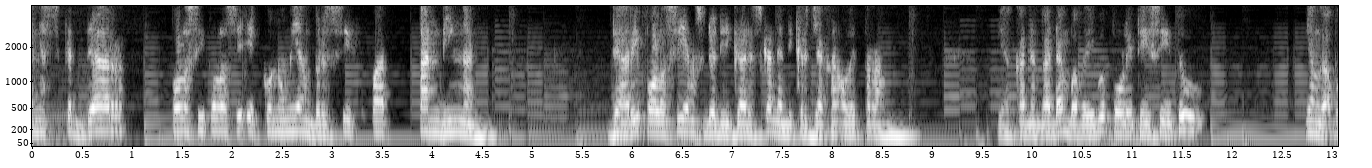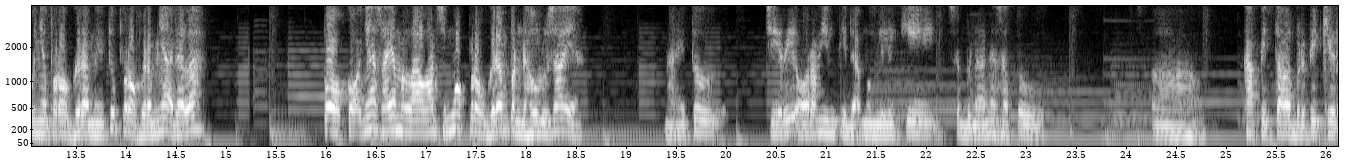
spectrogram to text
hanya sekedar polisi-polisi ekonomi yang bersifat tandingan dari polisi yang sudah digariskan dan dikerjakan oleh Trump. Ya kadang-kadang Bapak Ibu politisi itu yang nggak punya program itu programnya adalah pokoknya saya melawan semua program pendahulu saya. Nah itu ciri orang yang tidak memiliki sebenarnya satu uh, kapital berpikir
